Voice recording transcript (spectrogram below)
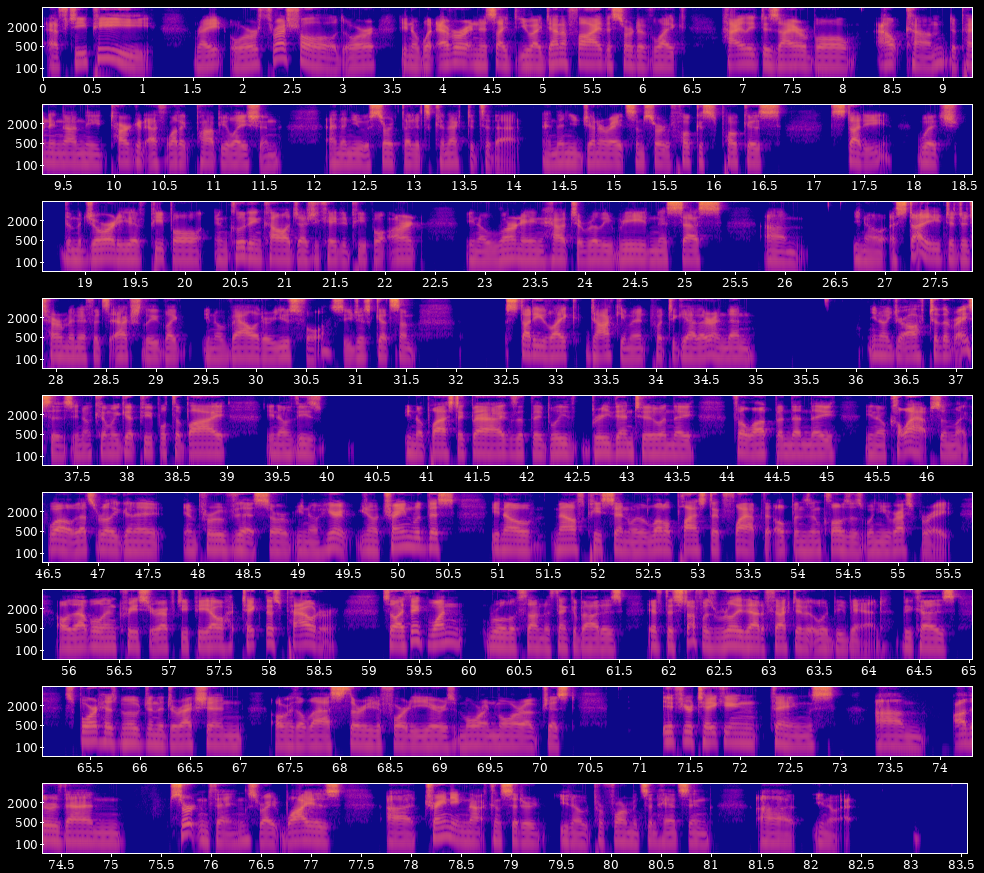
ftp right or threshold or you know whatever. And it's like you identify the sort of like highly desirable outcome depending on the target athletic population. And then you assert that it's connected to that. And then you generate some sort of hocus pocus study, which the majority of people, including college educated people, aren't, you know, learning how to really read and assess, um, you know, a study to determine if it's actually like, you know, valid or useful. So you just get some study like document put together and then you know, you're off to the races. You know, can we get people to buy, you know, these, you know, plastic bags that they breathe breathe into and they fill up and then they, you know, collapse and like, whoa, that's really gonna improve this. Or, you know, here, you know, train with this, you know, mouthpiece in with a little plastic flap that opens and closes when you respirate. Oh, that will increase your FTP. Oh, take this powder. So I think one rule of thumb to think about is if this stuff was really that effective, it would be banned because sport has moved in the direction over the last 30 to 40 years more and more of just if you're taking things um, other than certain things, right? Why is uh, training not considered, you know, performance enhancing, uh, you know,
